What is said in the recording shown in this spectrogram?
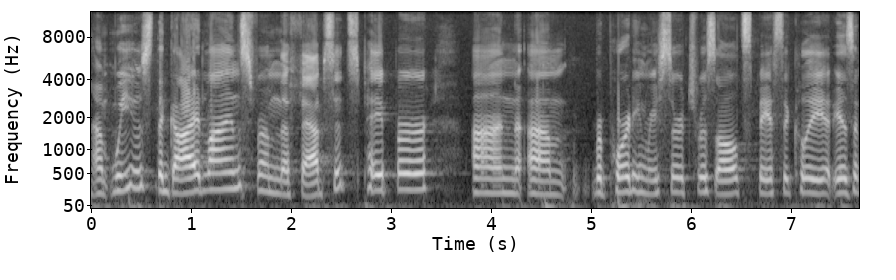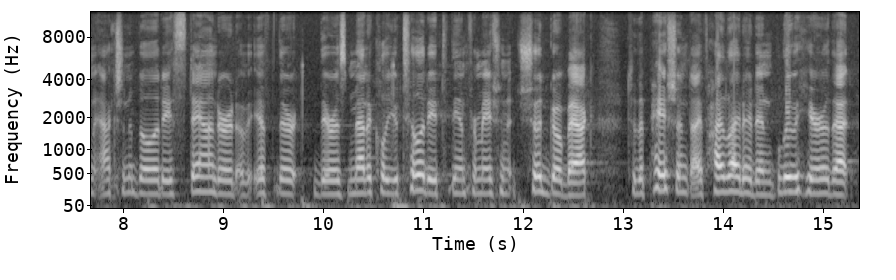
Um, we used the guidelines from the Fabsitz paper on um, reporting research results. Basically, it is an actionability standard of if there, there is medical utility to the information, it should go back to the patient. I've highlighted in blue here that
